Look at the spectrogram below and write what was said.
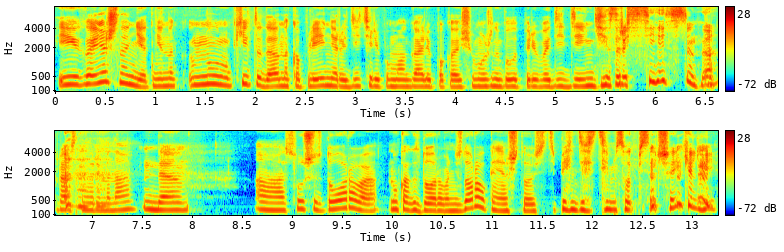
И, конечно, нет, не на... ну, какие-то, да, накопления родители помогали, пока еще можно было переводить деньги из России сюда. Прекрасные времена. Да. А, слушай, здорово. Ну, как здорово. Не здорово, конечно, что стипендия 750 шекелей,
